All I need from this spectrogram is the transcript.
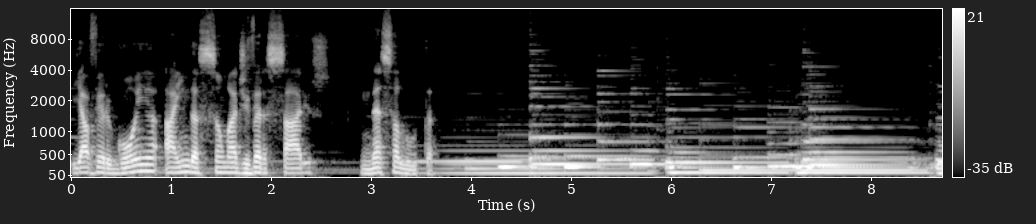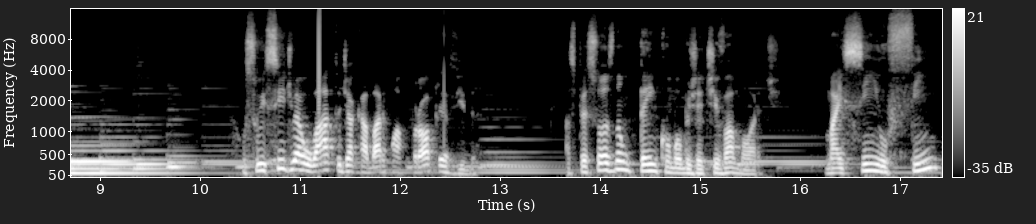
e a vergonha ainda são adversários nessa luta. Suicídio é o ato de acabar com a própria vida. As pessoas não têm como objetivo a morte, mas sim o fim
